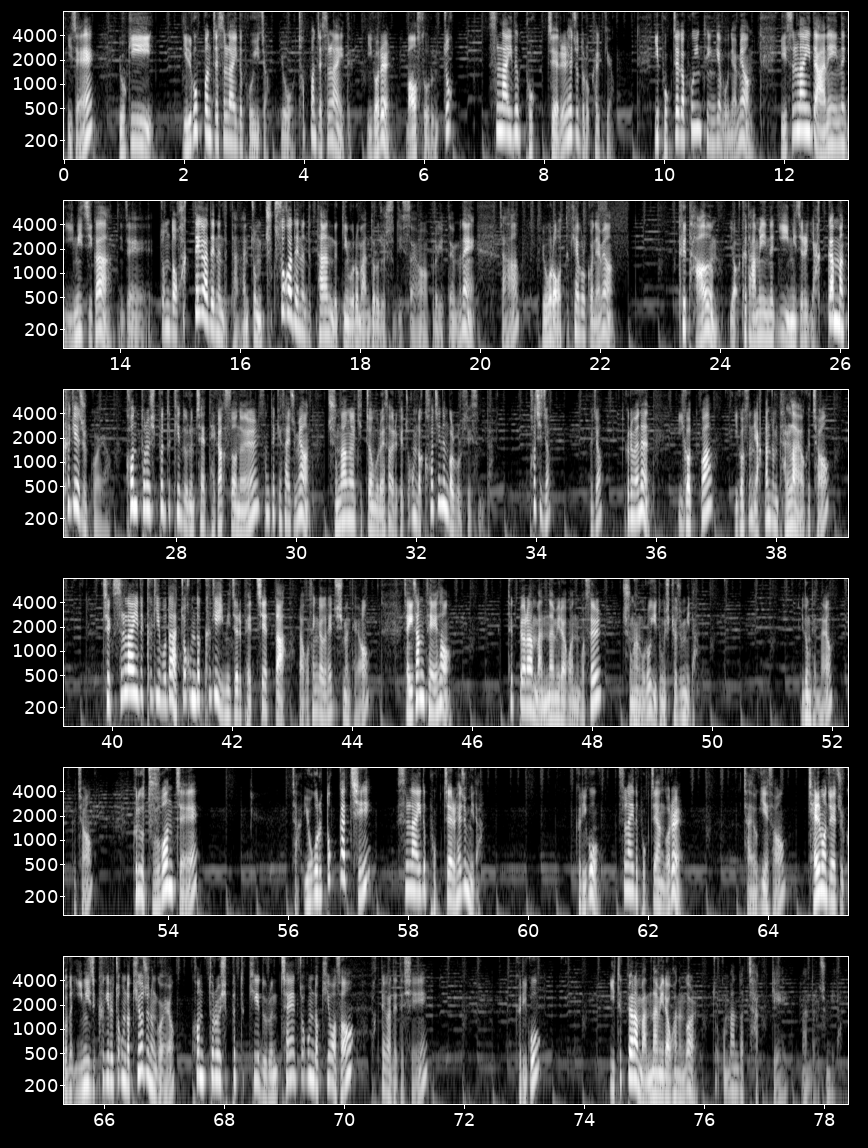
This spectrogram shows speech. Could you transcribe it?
이제 여기 일곱 번째 슬라이드 보이죠? 요 첫 번째 슬라이드. 이거를 마우스 오른쪽 슬라이드 복제를 해주도록 할게요. 이 복제가 포인트인 게 뭐냐면 이 슬라이드 안에 있는 이미지가 이제 좀 더 확대가 되는 듯한 아니 좀 축소가 되는 듯한 느낌으로 만들어 줄 수도 있어요. 그렇기 때문에 자 요걸 어떻게 해볼 거냐면 그 다음 그 다음에 있는 이 이미지를 약간만 크게 해줄 거예요 컨트롤 쉬프트 키 누른 채 대각선을 선택해서 해주면 중앙을 기점으로 해서 이렇게 조금 더 커지는 걸 볼 수 있습니다 커지죠? 그죠? 그러면은 이것과 이것은 약간 좀 달라요 그쵸? 즉 슬라이드 크기보다 조금 더 크게 이미지를 배치했다 라고 생각을 해주시면 돼요 자 이 상태에서 특별한 만남이라고 하는 것을 중앙으로 이동시켜 줍니다 이동됐나요? 그쵸? 그리고 두 번째 자 요거를 똑같이 슬라이드 복제를 해줍니다 그리고 슬라이드 복제한 거를 자 여기에서 제일 먼저 해줄 거는 이미지 크기를 조금 더 키워주는 거예요 컨트롤 쉬프트 키 누른 채 조금 더 키워서 확대가 되듯이 그리고 이 특별한 만남이라고 하는 걸 조금만 더 작게 만들어줍니다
